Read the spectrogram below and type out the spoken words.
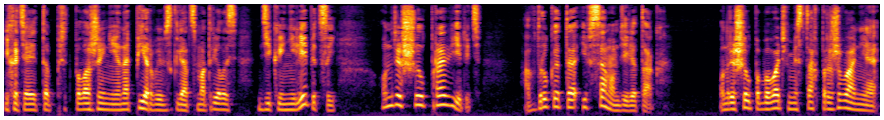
И хотя это предположение на первый взгляд смотрелось дикой нелепицей, он решил проверить, а вдруг это и в самом деле так. он решил побывать в местах проживания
